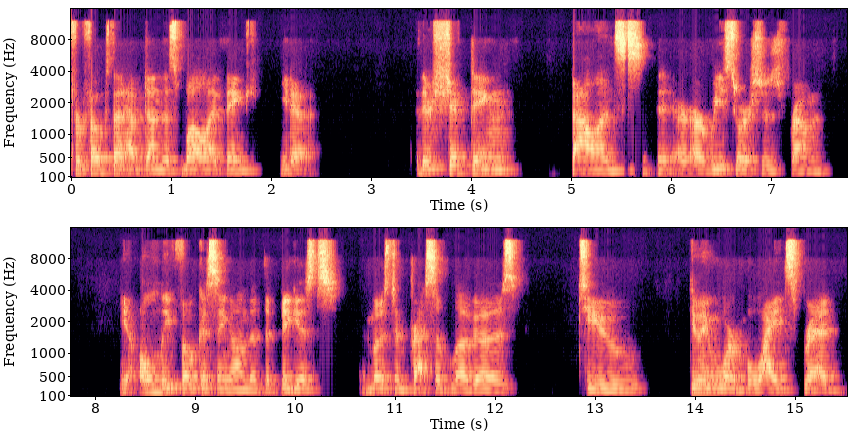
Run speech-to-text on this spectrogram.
for folks that have done this well, I think you know they're shifting balance uh, or, resources from you know only focusing on the the biggest, most impressive logos to doing more widespread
